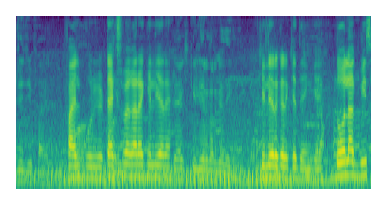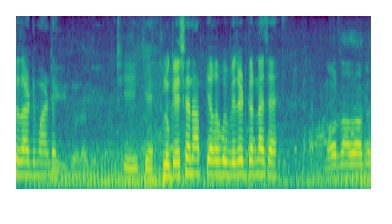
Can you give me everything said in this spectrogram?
जी जी फ़ाइल फ़ाइल पूरी है। टैक्स वगैरह क्लियर है? टैक्स क्लियर करके देंगे। क्लियर करके देंगे। दो लाख बीस हज़ार डिमांड है? ठीक है। लोकेशन आपकी अगर कोई विज़िट करना चाहे? नॉर्थ आज़ाद में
